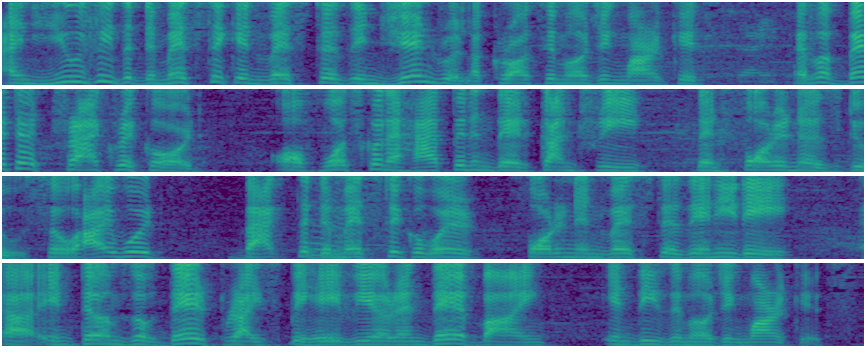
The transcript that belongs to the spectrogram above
And usually, the domestic investors in general across emerging markets have a better track record of what's going to happen in their country than foreigners do. So I would back the hmm. domestic over foreign investors any day uh, in terms of their price behavior and their buying in these emerging markets.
